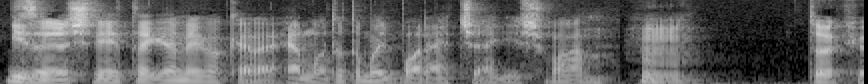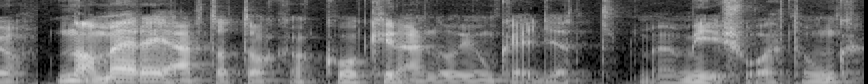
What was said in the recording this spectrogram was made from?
bizonyos réteggel még akár elmondhatom, hogy barátság is van. Hm, tök jó. Na, merre jártatok? Akkor kiránduljunk egyet. Mi is voltunk.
